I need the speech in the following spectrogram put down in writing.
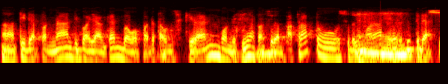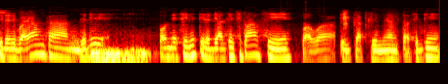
uh, tidak pernah dibayangkan bahwa pada tahun sekian kan kondisinya kan sudah 400, sudah 500 hmm. itu tidak tidak dibayangkan. Jadi kondisi ini tidak diantisipasi bahwa tingkat kriminalitas ini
